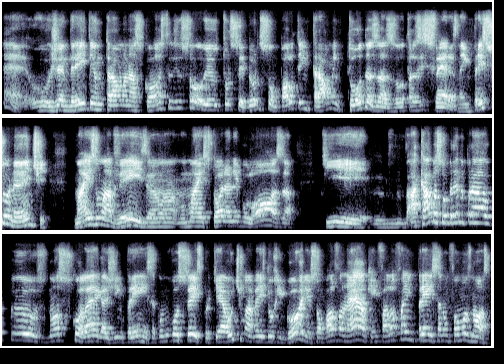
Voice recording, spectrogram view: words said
É, o Jandrei tem um trauma nas costas e o, e o, torcedor do São Paulo tem trauma em todas as outras esferas, né? Impressionante. Mais uma vez, é uma, uma história nebulosa que acaba sobrando para os nossos colegas de imprensa, como vocês, porque a última vez do Rigoni, o São Paulo falou: não, quem falou foi a imprensa, não fomos nós.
